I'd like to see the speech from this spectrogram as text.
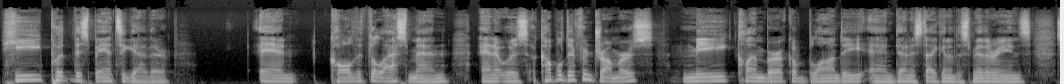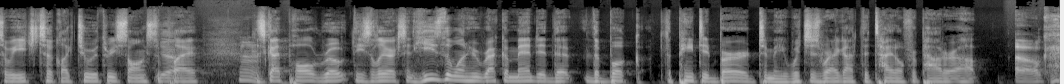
He put this band together and called it The Last Men, and it was a couple different drummers, me, Clem Burke of Blondie, and Dennis Diken of the Smithereens. So we each took like two or three songs to Yeah. play. This guy Paul wrote these lyrics, and he's the one who recommended the the book The Painted Bird to me, which is where I got the title for Powder Up. Oh, okay.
